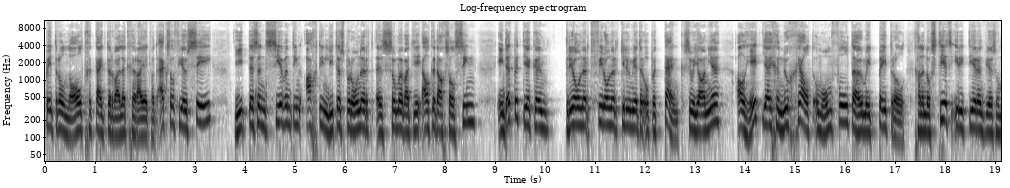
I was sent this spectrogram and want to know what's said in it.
petrol naald gekyk terwyl ek gery het want ek sal vir jou sê hier tussen 17 18 liters per 100 is somme wat jy elke dag sal sien en dit beteken 300 400 km op 'n tank. So ja nee, Al het jy genoeg geld om hom vol te hou met petrol, gaan dit nog steeds irriterend wees om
